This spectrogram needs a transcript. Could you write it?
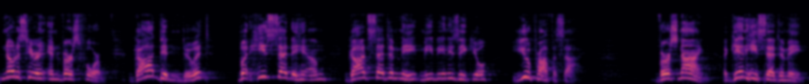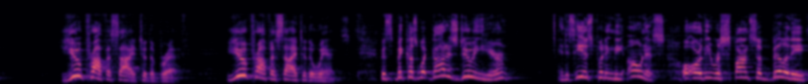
Notice here in, in verse 4 God didn't do it, but he said to him, God said to me, me being Ezekiel, you prophesy. Verse 9, again he said to me, You prophesy to the breath, you prophesy to the winds. Because, because what God is doing here it is he is putting the onus or, or the responsibility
